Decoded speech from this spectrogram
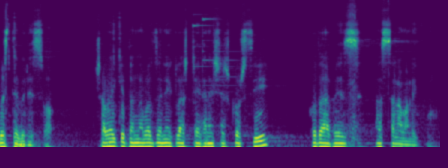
বুঝতে পেরেছ। সবাইকে ধন্যবাদ জানিয়ে ক্লাসটি এখানে শেষ করছি। খোদা হাফেজ। আসসালামু আলাইকুম।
